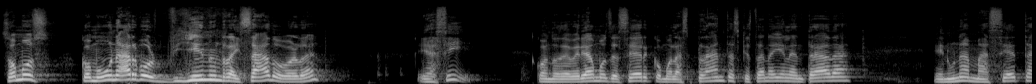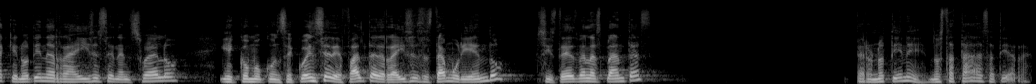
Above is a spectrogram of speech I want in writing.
Somos como un árbol bien enraizado, ¿verdad? Y así, cuando deberíamos de ser como las plantas que están ahí en la entrada, en una maceta que no tiene raíces en el suelo y como consecuencia de falta de raíces está muriendo, si ustedes ven las plantas, pero no tiene, no está atada a esa tierra.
